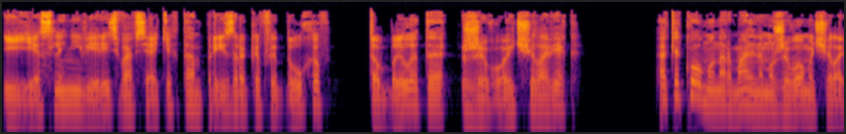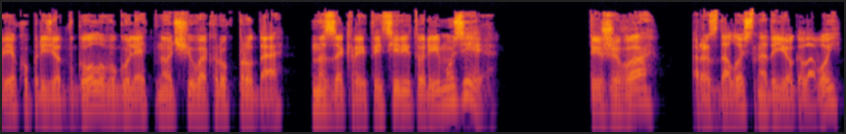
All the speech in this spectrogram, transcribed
И если не верить во всяких там призраков и духов, то был это живой человек. А какому нормальному живому человеку придет в голову гулять ночью вокруг пруда на закрытой территории музея? «Ты жива?» — раздалось над ее головой,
